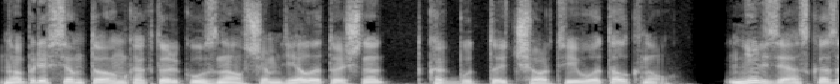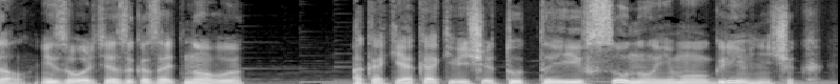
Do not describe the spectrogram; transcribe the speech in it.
Но при всем том, как только узнал, в чем дело, точно как будто черт его толкнул. «Нельзя», — сказал, — «извольте заказать новую». Акакий Акакевич тут-то и всунул ему гривенничек —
